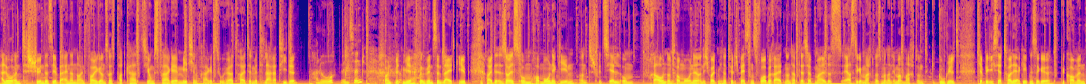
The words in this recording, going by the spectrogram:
Hallo und schön, dass ihr bei einer neuen Folge unseres Podcasts Jungsfrage Mädchenfrage zuhört. Heute mit Lara Tiede. Hallo, Vincent. Und mit mir, Vincent Leitgeb. Heute soll es um Hormone gehen und speziell um Frauen und Hormone. Und ich wollte mich natürlich bestens vorbereiten und habe deshalb mal das Erste gemacht, was man dann immer macht und gegoogelt. Ich habe wirklich sehr tolle Ergebnisse bekommen.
